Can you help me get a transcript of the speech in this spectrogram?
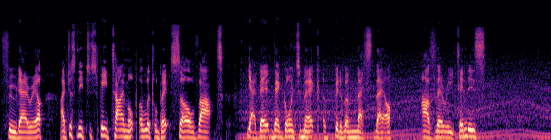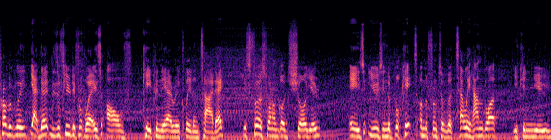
food area. I just need to speed time up a little bit so that, yeah, they, they're going to make a bit of a mess there as they're eating. There's probably, yeah, there, there's a few different ways of keeping the area clean and tidy. This first one I'm going to show you is using the bucket on the front of the telehandler. You can use,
